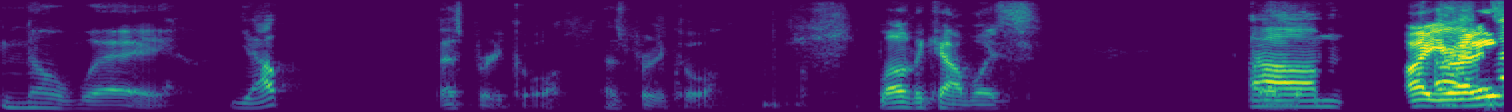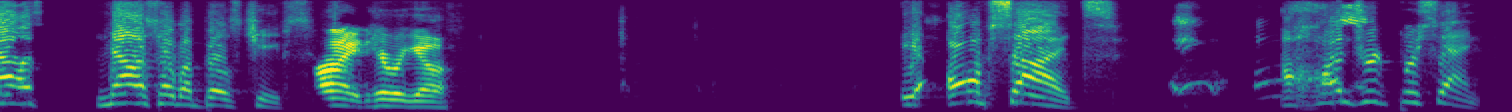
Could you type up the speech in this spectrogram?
No way. Yep. That's pretty cool. That's pretty cool. Love the Cowboys. Love Um. All right, you all right, ready? now, let's, now let's talk about Bills Chiefs. All right, here we go. Yeah, offsides. A hundred percent.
